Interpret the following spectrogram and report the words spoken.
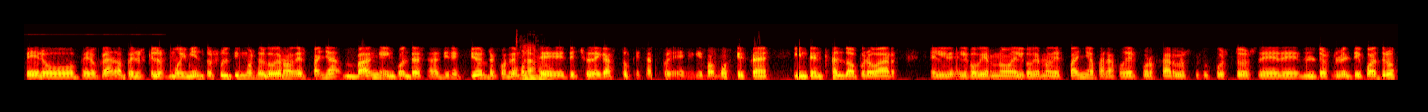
pero pero claro pero es que los movimientos últimos del gobierno de España van en contra de esa dirección. Recordemos ese techo de gasto que, que vamos que está intentando aprobar el, gobierno el gobierno de España para poder forjar los presupuestos de, del 2024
